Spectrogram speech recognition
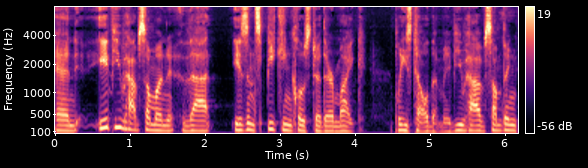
And if you have someone that isn't speaking close to their mic, please tell them. If you have something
